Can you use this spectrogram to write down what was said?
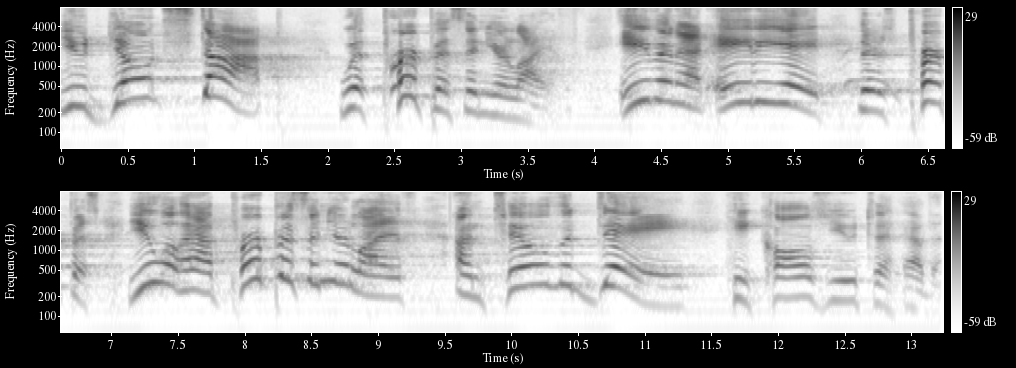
You don't stop with purpose in your life. Even at 88, there's purpose. You will have purpose in your life until the day He calls you to heaven.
